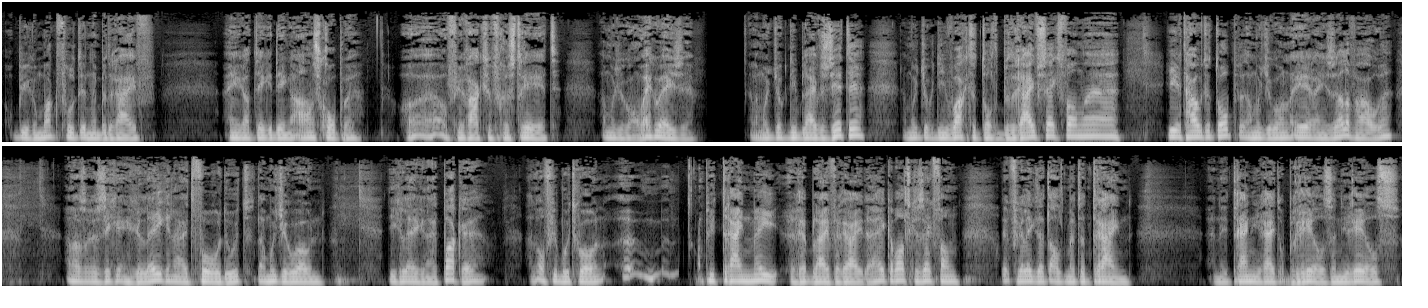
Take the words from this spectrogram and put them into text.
op je gemak voelt in een bedrijf. En je gaat tegen dingen aanschoppen. Of je raakt gefrustreerd. Dan moet je gewoon wegwezen dan moet je ook niet blijven zitten. Dan moet je ook niet wachten tot het bedrijf zegt van hier het houdt het op. Dan moet je gewoon eer aan jezelf houden. En als er zich een gelegenheid voordoet, dan moet je gewoon die gelegenheid pakken. En of je moet gewoon uh, op die trein mee blijven rijden. Ik heb altijd gezegd van, ik vergelijk dat altijd met een trein. En die trein die rijdt op rails. En die rails,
